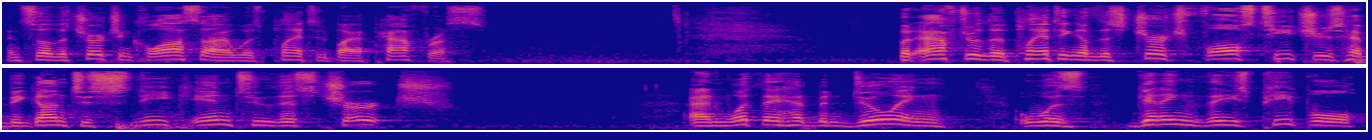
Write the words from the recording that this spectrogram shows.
and so the church in Colossae was planted by Epaphras. But after the planting of this church, false teachers had begun to sneak into this church. And what they had been doing was getting these people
